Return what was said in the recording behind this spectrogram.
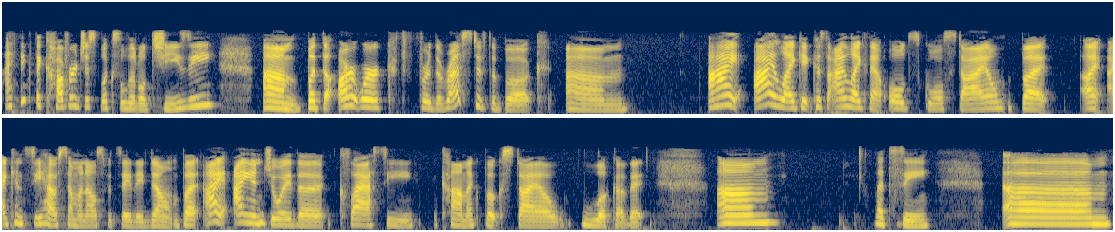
I think the cover just looks a little cheesy. Um, but the artwork for the rest of the book, um, I I like it because I like that old school style. But I, I can see how someone else would say they don't. But I, I enjoy the classy comic book style look of it. Um, let's see. Um,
